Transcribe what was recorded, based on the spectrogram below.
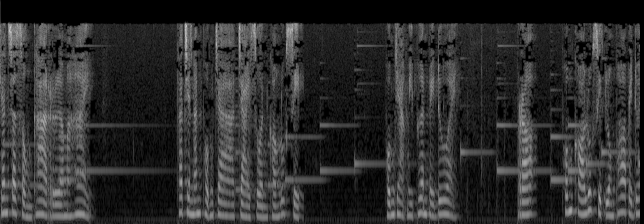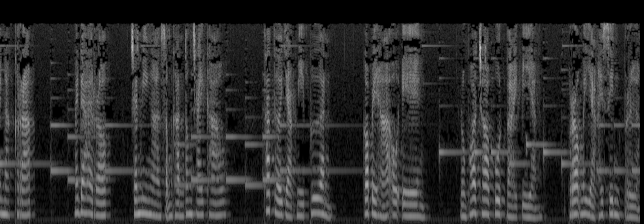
ฉันจะส่งค่าเรือมาให้ ถ้าเช่นนั้นผมจะจ่ายส่วนของลูกศิษย์ ผมอยากมีเพื่อนไปด้วย เพราะผมขอลูกศิษย์หลวงพ่อไปด้วยนะครับ ไม่ได้หรอก ฉันมีงานสำคัญต้องใช้เขา ถ้าเธออยากมีเพื่อน ก็ไปหาเอาเอง หลวงพ่อชอบพูดบายเบียง เพราะไม่อยากให้สิ้นเปลือง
